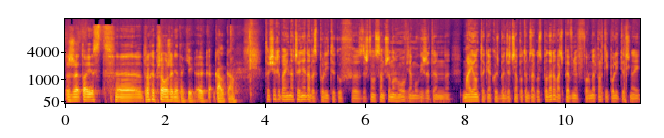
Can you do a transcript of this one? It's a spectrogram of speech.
że to jest e, trochę przełożenie takie e, kalka. To się chyba inaczej nie da bez polityków. Zresztą sam Szymon Hołownia mówi, że ten majątek jakoś będzie trzeba potem zagospodarować, pewnie w formę partii politycznej.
